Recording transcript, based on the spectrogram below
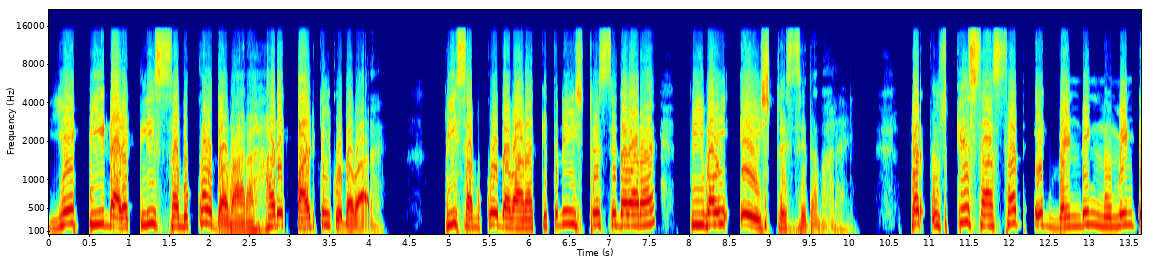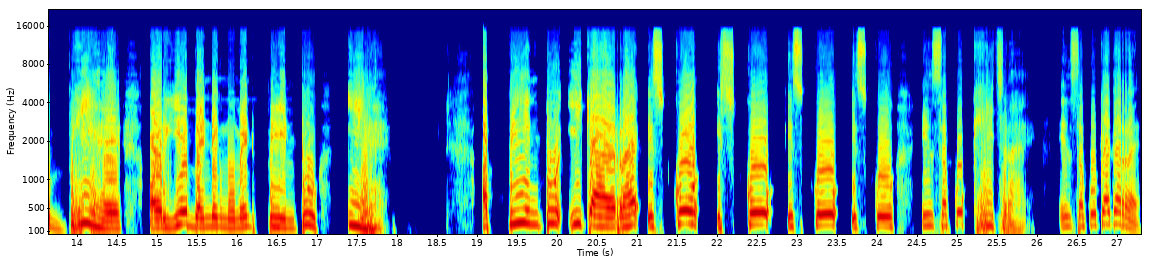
ये पी डायरेक्टली सबको दबा रहा है, हर एक पार्टिकल को दबा रहा है। पी सबको दबा रहा है, कितने स्ट्रेस से दबा रहा है? पी बाई ए स्ट्रेस से दबा रहा है। पर उसके साथ साथ एक बेंडिंग मोमेंट भी है और ये bending moment P into E है। अब P इंटू ई क्या कर रहा है? इसको इसको इसको इसको इन सबको खींच रहा है। इन सबको क्या कर रहा है?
